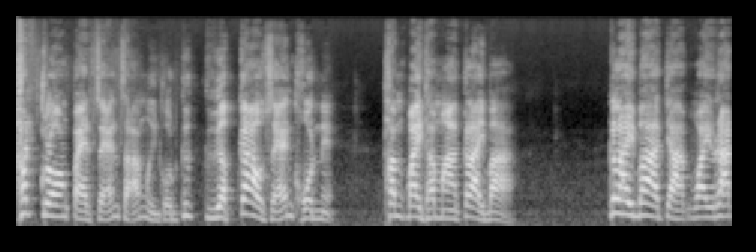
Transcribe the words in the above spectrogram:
คัดกรอง8 3 0 0 0 0คนคือเกือบ9 0 0 0 0คนเนี่ยทำไปทำมาใกล้บ้า ใกล้บ้าจากไวรัส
